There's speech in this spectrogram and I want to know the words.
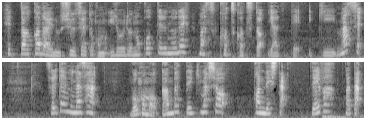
ヘッダー課題の修正とかもいろいろ残ってるので、まずコツコツとやっていきます。それでは皆さん、午後も頑張っていきましょう。コンでした。では、また。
